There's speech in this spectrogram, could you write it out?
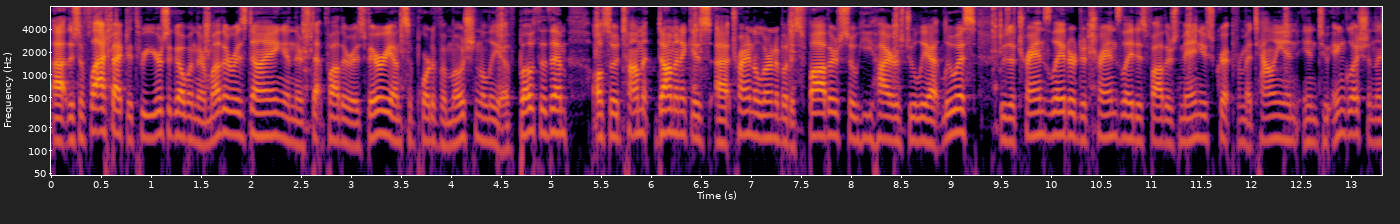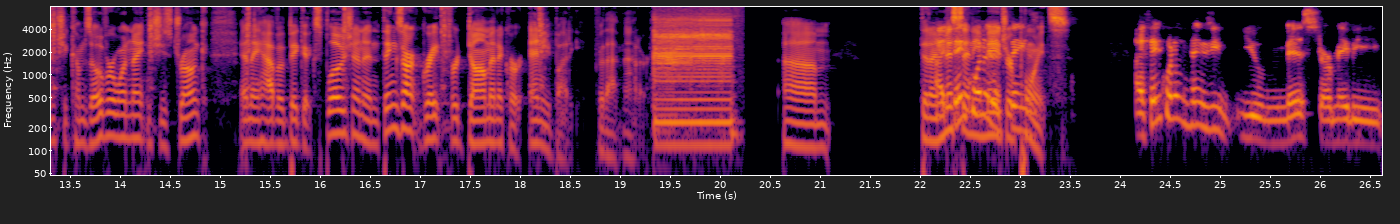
Uh, there's a flashback to three years ago when their mother is dying, and their stepfather is very unsupportive emotionally of both of them. Also, Tom, Dominic is uh, trying to learn about his father, so he hires Juliette Lewis, who's a translator, to translate his father's manuscript from Italian into English. And then she comes over one night and she's drunk, and they have a big explosion, and things aren't great for Dominic or anybody for that matter. Um, did I, I miss any one of the major things- points? I think one of the things you you missed, or maybe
